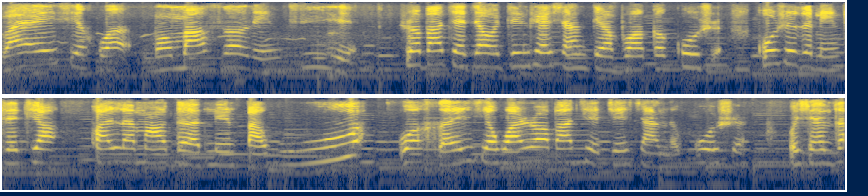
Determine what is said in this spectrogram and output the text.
我也喜欢《萌猫森林记》。肉包姐姐，我今天想点播个故事，故事的名字叫《快乐猫的面包屋》。我很喜欢肉包姐姐讲的故事。我现在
